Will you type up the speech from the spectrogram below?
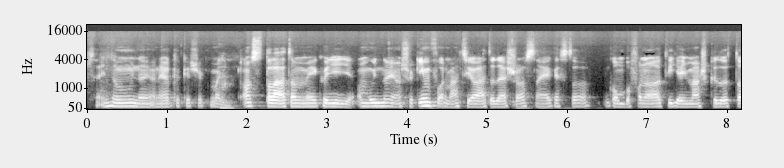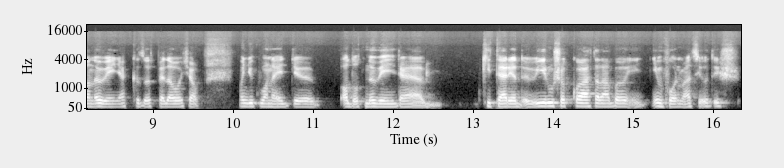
Szerintem úgy nagyon érdekesek, meg hmm. azt találtam még, hogy így amúgy nagyon sok információ átadásra használják ezt a gombafonalat így egymás között, a növények között. Például, hogyha mondjuk van egy adott növényre kiterjedő vírus, akkor általában információt is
